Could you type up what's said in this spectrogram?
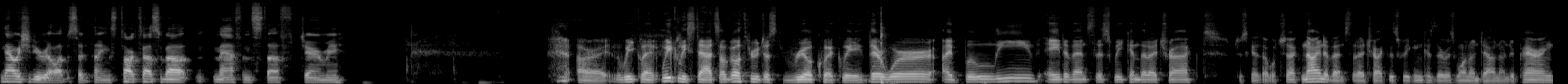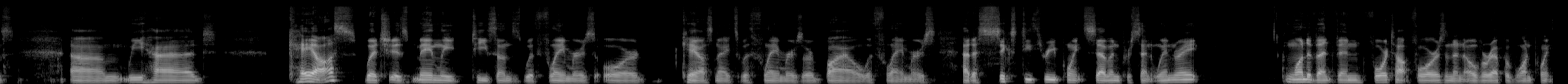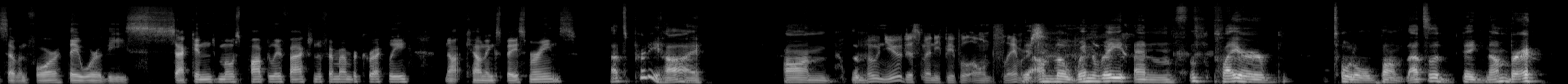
now we should do real episode things. Talk to us about math and stuff, Jeremy. All right, weekly weekly stats. I'll go through just real quickly. There were, I believe, eight events this weekend that I tracked. Just gonna double check. Nine events that I tracked this weekend because there was one on down under pairings. Um, we had chaos, which is mainly T Sons with flamers or Chaos Knights with flamers or Bile with flamers. Had a sixty-three point seven percent win rate. One event win, four top fours, and an overrep of 1.74. They were the second most popular faction, if I remember correctly, not counting Space Marines. That's pretty high on the Who knew this many people owned flamers? yeah, on the win rate and player total bump. That's a big number.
